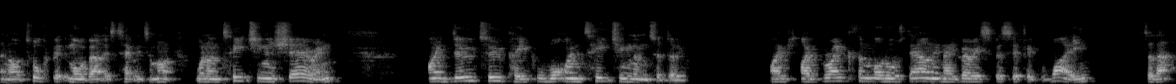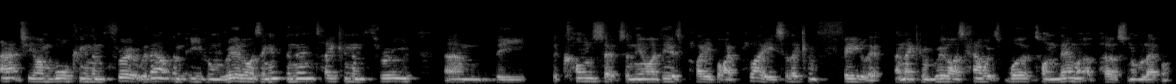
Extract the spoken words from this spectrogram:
and I'll talk a bit more about this technically tomorrow, when I'm teaching and sharing, I do to people what I'm teaching them to do. I, I break the models down in a very specific way so that actually I'm walking them through it without them even realizing it and then taking them through um, the, the concepts and the ideas play by play so they can feel it and they can realize how it's worked on them at a personal level.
